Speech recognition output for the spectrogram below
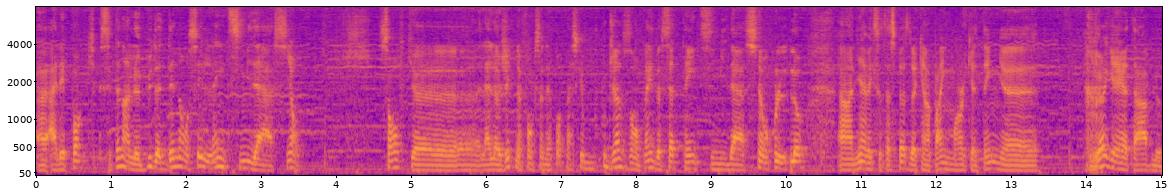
à l'époque, c'était dans le but de dénoncer l'intimidation. Sauf que euh, la logique ne fonctionnait pas parce que beaucoup de gens se sont plaints de cette intimidation-là en lien avec cette espèce de campagne marketing euh, regrettable.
